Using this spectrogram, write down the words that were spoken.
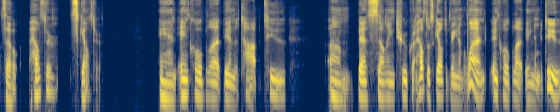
So, Helter Skelter and In Cold Blood being the top two um, best selling true crime, Helter Skelter being number one, In Cold Blood being number two,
